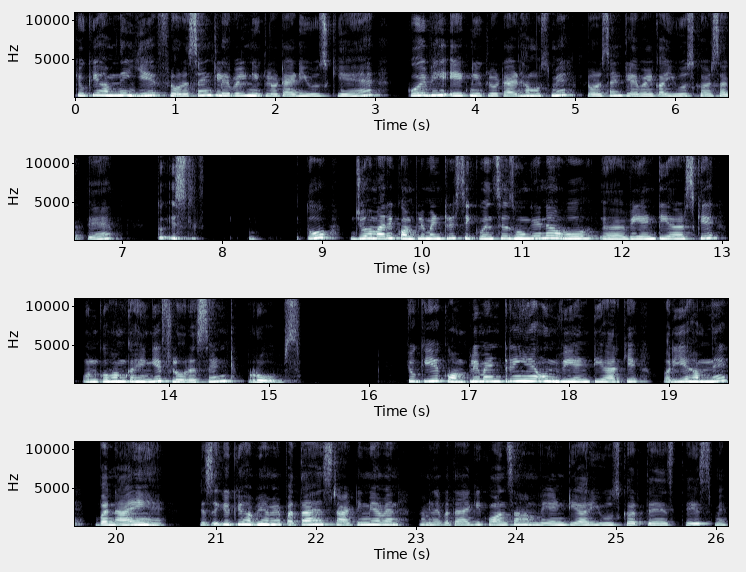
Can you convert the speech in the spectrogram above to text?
क्योंकि हमने ये फ्लोरोसेंट लेवल न्यूक्लियोटाइड यूज़ किए हैं, कोई भी एक न्यूक्लियोटाइड हम उसमें फ्लोरोसेंट लेवल का यूज़ कर सकते हैं। तो इस तो जो हमारे कॉम्प्लीमेंट्री सीक्वेंसेस होंगे ना, वो वी एन टी आर्स के, उनको हम कहेंगे फ्लोरोसेंट प्रोब्स। क्योंकि ये कॉम्प्लीमेंट्री हैं उन वी एन टी आर के, और ये हमने बनाए हैं। जैसे क्योंकि अभी हमें पता है स्टार्टिंग में हमें, हमने बताया कि कौन सा हम V N T R use करते हैं इस थेस में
